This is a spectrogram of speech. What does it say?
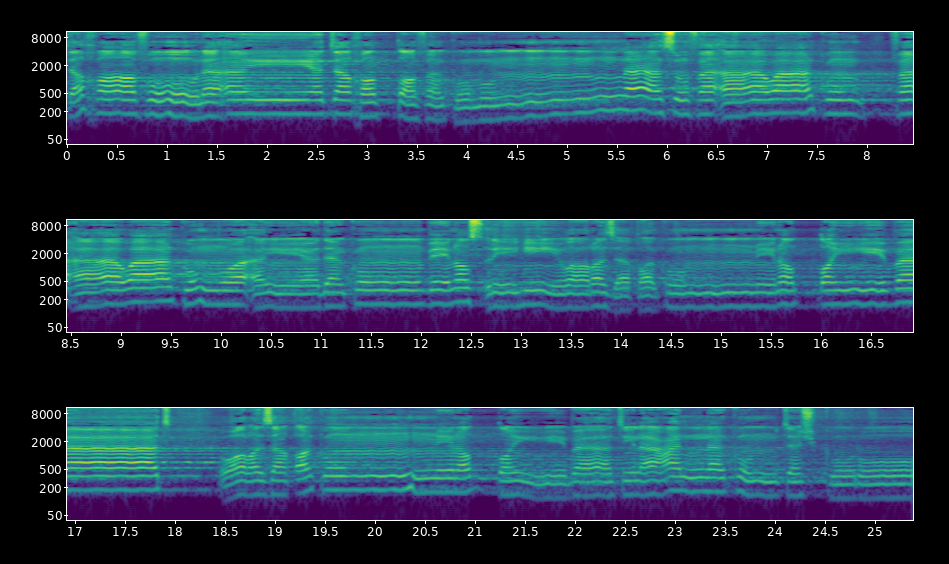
تخافون أن يتخطفكم الناس فآواكم فآواكم وأيدكم بنصره ورزقكم من الطيبات ورزقكم من الطيبات لعلكم تشكرون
